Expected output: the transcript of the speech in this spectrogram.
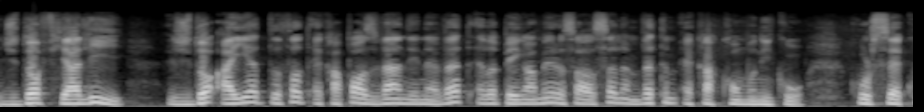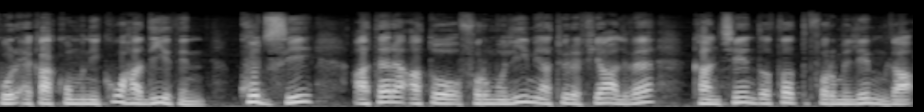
çdo fjali Çdo ajet do thotë e ka pas vendin e vet edhe pejgamberi sallallahu alejhi ve selem vetëm e ka komuniku. Kurse kur e ka komuniku hadithin kudsi, atëherë ato formulimi i atyre fjalëve kanë qenë do thotë formulim nga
